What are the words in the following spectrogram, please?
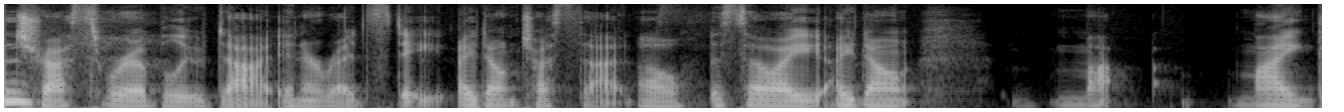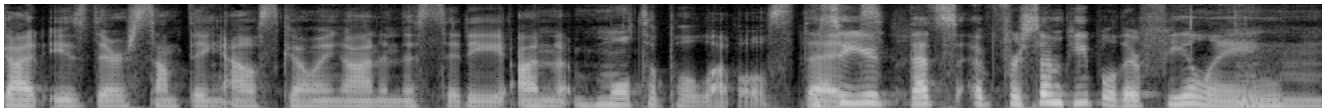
actually trust we're a blue dot in a red state. I don't trust that. Oh. So I, I don't, my, my gut is there's something else going on in the city on multiple levels. That so you're, that's uh, for some people they're feeling Mm-hmm.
